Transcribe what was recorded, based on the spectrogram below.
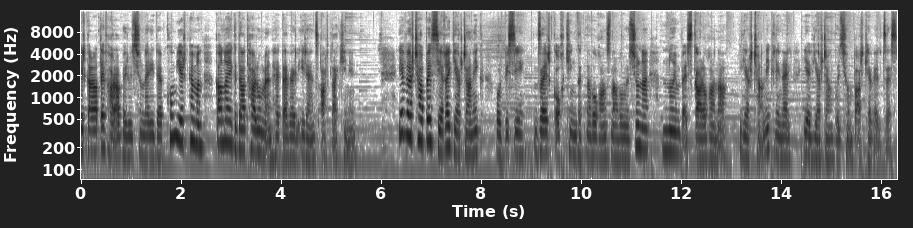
Երկարատև հարաբերությունների դեպքում երբեմն կանայք դադարում են հետևել իրենց արտակինին Եվ վերջապես եղեք երջանիկ, որpիսի ձեր կողքին գտնվող անznավորությունը նույնպես կարողանա երջանիկ լինել եւ երջանկություն ապարգևել ձեզ։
